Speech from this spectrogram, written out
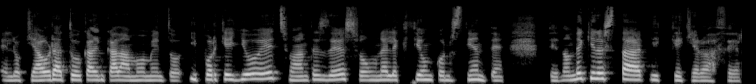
lo que ahora toca en cada momento. Y porque yo he hecho antes de eso una elección consciente de dónde quiero estar y qué quiero hacer.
